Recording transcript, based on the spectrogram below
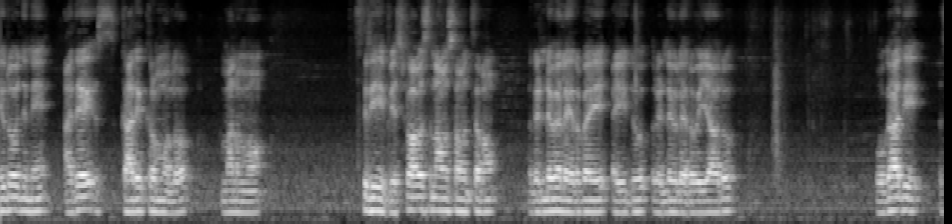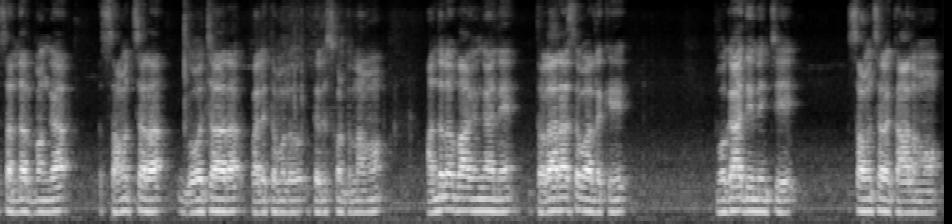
ఈ రోజుని అదే కార్యక్రమంలో మనము శ్రీ విశ్వావసనామ సంవత్సరం రెండు వేల ఇరవై ఐదు రెండు వేల ఇరవై ఆరు ఉగాది సందర్భంగా సంవత్సర గోచార ఫలితములు తెలుసుకుంటున్నాము. అందులో భాగంగానే తులారాశి వాళ్ళకి ఉగాది నుంచి సంవత్సర కాలము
